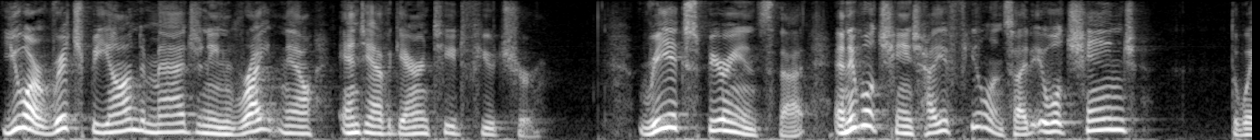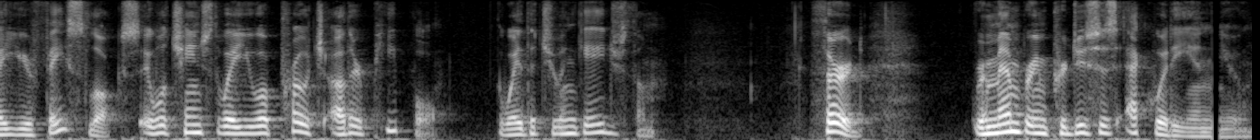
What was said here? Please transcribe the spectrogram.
You are rich beyond imagining right now, and you have a guaranteed future. Re experience that, and it will change how you feel inside. It will change the way your face looks. It will change the way you approach other people, the way that you engage them. Third, remembering produces equity in you,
